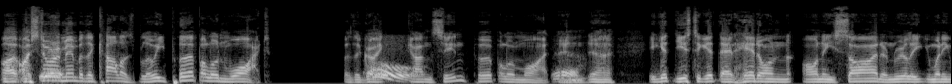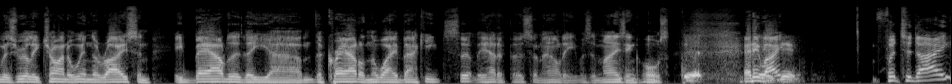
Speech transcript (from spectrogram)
I, I still remember the colours, Bluey, purple and white for the great Ooh. Gunsynd, purple and white. And uh, he get used to get that head on on his side, and really when he was really trying to win the race, and he'd bow to the um, the crowd on the way back. He certainly had a personality. He was an amazing horse. Yeah. Anyway, for today,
